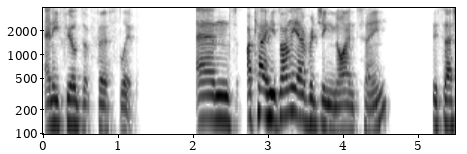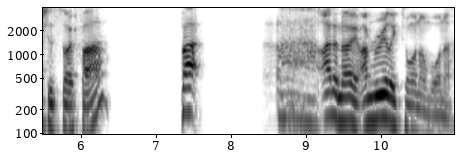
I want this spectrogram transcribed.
and he fields at first slip. And okay, he's only averaging 19 this Ashes so far. But uh, I don't know. I'm really torn on Warner.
